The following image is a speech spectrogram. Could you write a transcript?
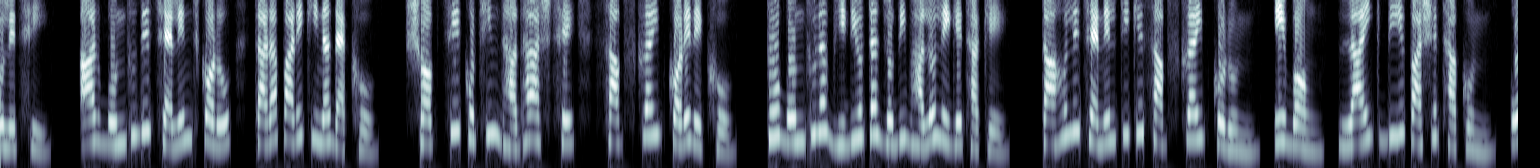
বলেছি। আর বন্ধুদের চ্যালেঞ্জ করো, তারা পারে কিনা দেখো। সবচেয়ে কঠিন ধাঁধা আসছে সাবস্ক্রাইব করে রেখো। তো বন্ধুরা, ভিডিওটা যদি ভালো লেগে থাকে, তাহলে চ্যানেলটিকে সাবস্ক্রাইব করুন এবং লাইক দিয়ে পাশে থাকুন ও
